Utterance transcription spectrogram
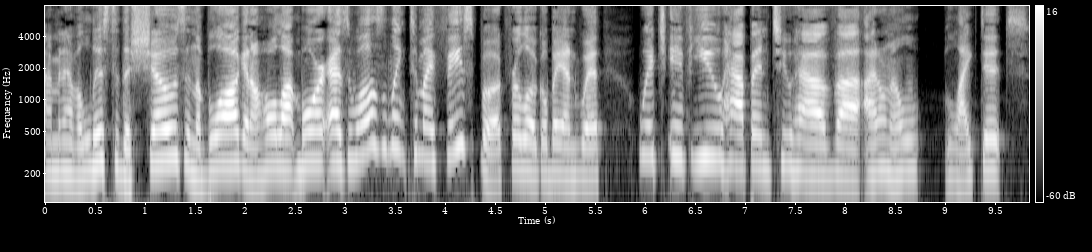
I'm going to have a list of the shows in the blog and a whole lot more, as well as a link to my Facebook for local bandwidth, which if you happen to have, uh, I don't know, liked it,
